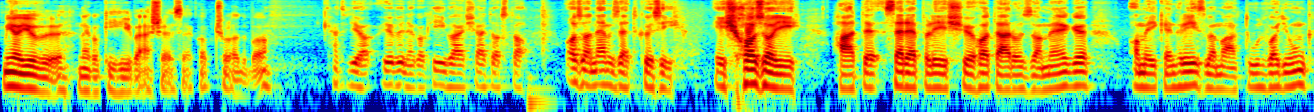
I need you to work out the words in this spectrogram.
Mi a jövőnek a kihívása ezzel kapcsolatban? Hát ugye a jövőnek a kihívását azt a, az a nemzetközi és hazai hát szereplés határozza meg, amelyiken részben már túl vagyunk,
